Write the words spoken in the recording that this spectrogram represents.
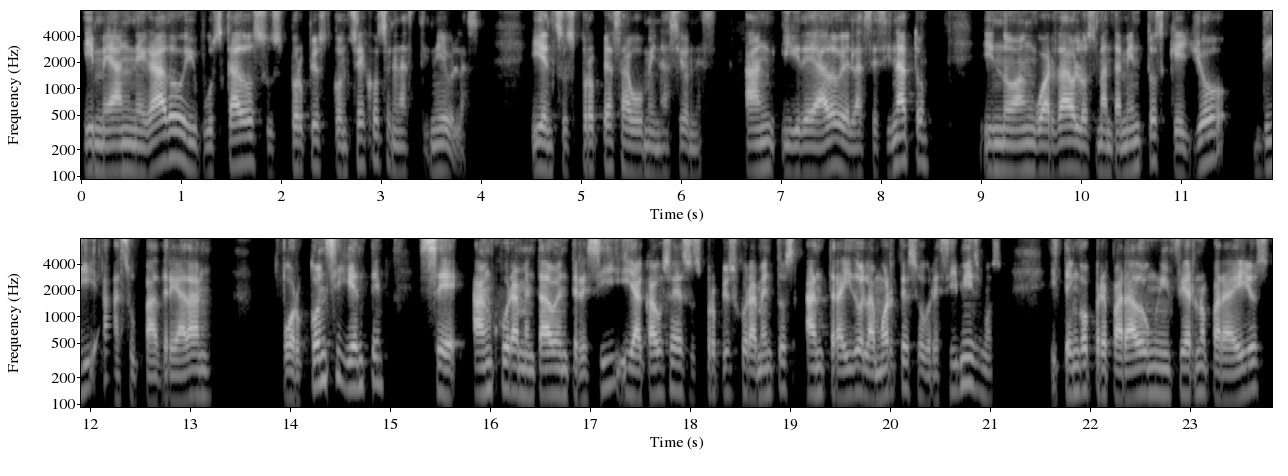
y me han negado y buscado sus propios consejos en las tinieblas y en sus propias abominaciones han ideado el asesinato y no han guardado los mandamientos que yo di a su padre Adán. Por consiguiente, se han juramentado entre sí y a causa de sus propios juramentos han traído la muerte sobre sí mismos. Y tengo preparado un infierno para ellos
